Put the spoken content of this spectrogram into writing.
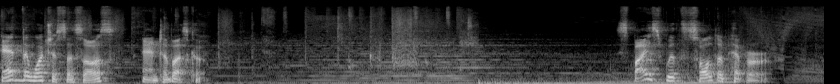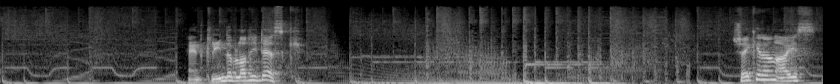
Add the Worcester sauce and Tabasco. Spice with salt and pepper and clean the bloody disc. Shake it on ice.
